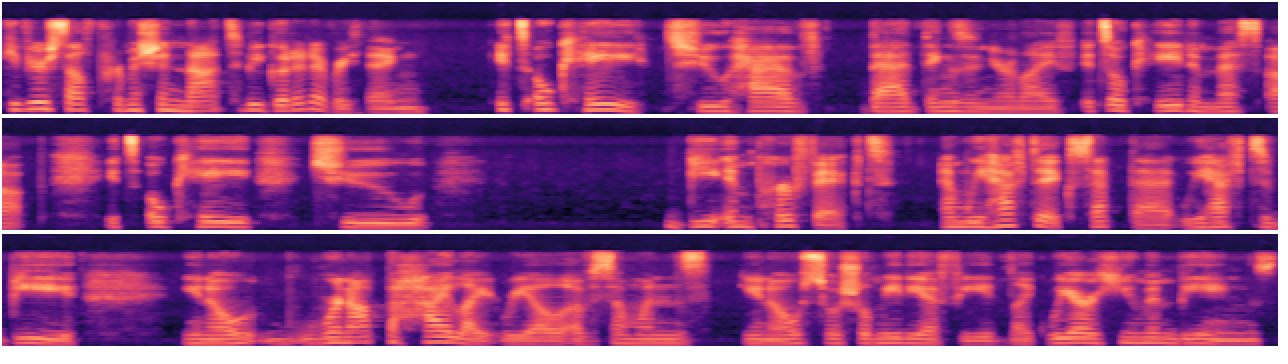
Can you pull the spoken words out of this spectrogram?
Give yourself permission not to be good at everything. It's okay to have bad things in your life. It's okay to mess up. It's okay to be imperfect. And we have to accept that. We have to be, you know, we're not the highlight reel of someone's, you know, social media feed. Like we are human beings.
